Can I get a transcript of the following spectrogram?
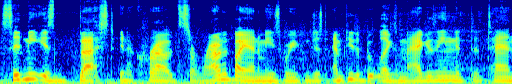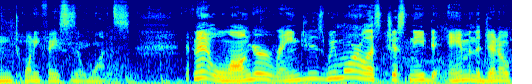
Sydney is best in a crowd surrounded by enemies where you can just empty the bootleg's magazine into 10, 20 faces at once. And at longer ranges, we more or less just need to aim in the general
